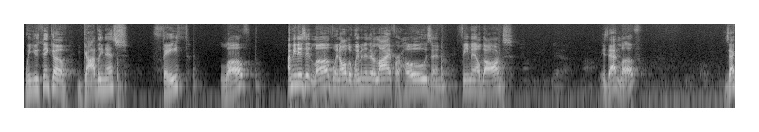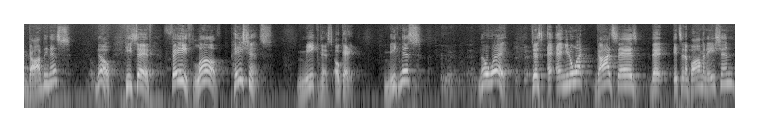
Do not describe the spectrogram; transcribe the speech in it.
when you think of godliness, faith, love, I mean, is it love when all the women in their life are hoes and female dogs? Is that love? Is that godliness? No. He said faith, love, patience, meekness. Okay, meekness? No way. Just and you know what? God says that it's an abomination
